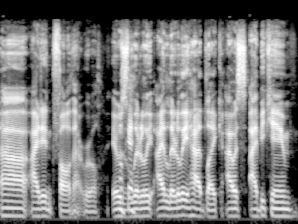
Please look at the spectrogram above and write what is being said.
Uh, I didn't follow that rule. It was Okay. literally, I literally had like, I was, I became,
